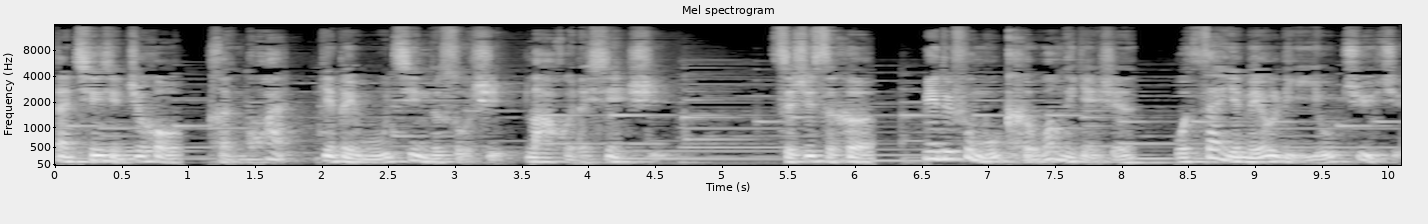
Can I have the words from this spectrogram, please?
但清醒之后很快便被无尽的琐事拉回了现实。此时此刻，面对父母渴望的眼神。我再也没有理由拒绝。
